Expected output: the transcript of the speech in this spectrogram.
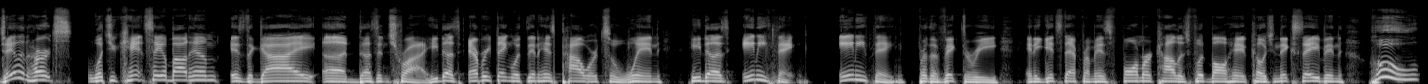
Jalen Hurts, what you can't say about him is the guy uh, doesn't try. He does everything within his power to win. He does anything, anything for the victory, and he gets that from his former college football head coach, Nick Saban, who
